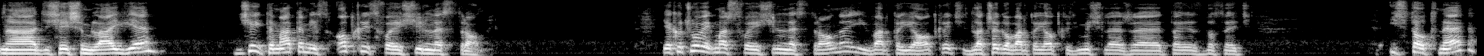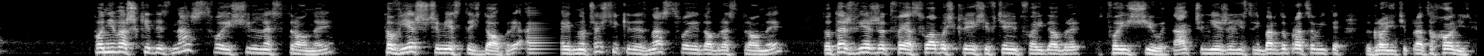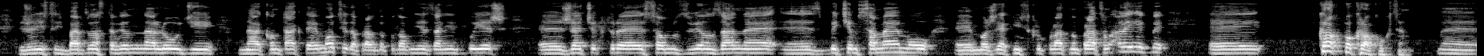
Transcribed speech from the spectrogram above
na dzisiejszym live. Dzisiaj tematem jest odkryj swoje silne strony. Jako człowiek masz swoje silne strony i warto je odkryć. Dlaczego warto je odkryć? Myślę, że to jest dosyć istotne, ponieważ kiedy znasz swoje silne strony, to wiesz, czym jesteś dobry, a jednocześnie, kiedy znasz swoje dobre strony, to też wiesz, że Twoja słabość kryje się w cieniu Twojej, dobry, twojej siły, tak? Czyli jeżeli jesteś bardzo pracowity, to grozi Ci pracoholizm. Jeżeli jesteś bardzo nastawiony na ludzi, na kontakty, emocje, to prawdopodobnie zaniedbujesz e, rzeczy, które są związane e, z byciem samemu, e, może jakąś skrupulatną pracą, ale jakby krok po kroku chcę,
